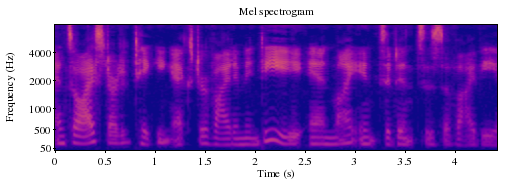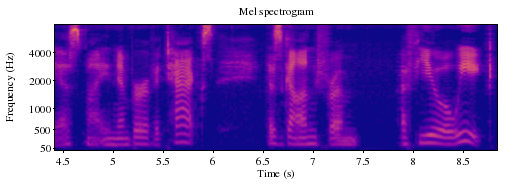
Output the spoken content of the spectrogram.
And so I started taking extra vitamin D, and my incidences of IBS, my number of attacks, has gone from a few a week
